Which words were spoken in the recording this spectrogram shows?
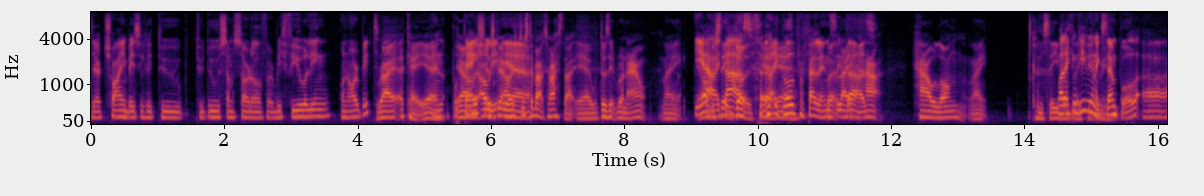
they're trying basically to to do some sort of refueling on orbit. Right. Okay. Yeah. And Yeah, I- was potentially, gonna- I was just about to ask that. Yeah. Does it run out? Like. Yeah, obviously it does. Yeah, Like yeah. all propellants, But, it like, does. How, how long? Like conceivably. Well, I can give you an example. Uh,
